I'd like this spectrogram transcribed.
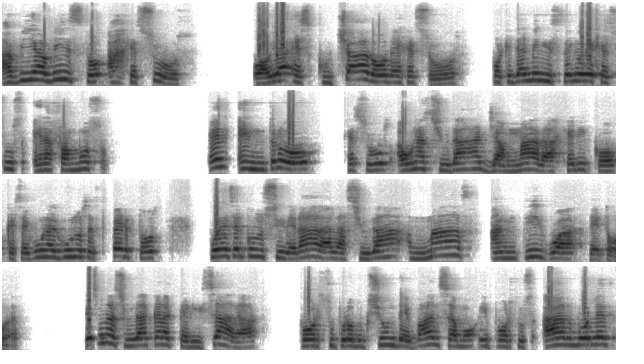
había visto a Jesús o había escuchado de Jesús porque ya el ministerio de Jesús era famoso. Él entró, Jesús, a una ciudad llamada Jericó, que según algunos expertos puede ser considerada la ciudad más antigua de todas. Es una ciudad caracterizada por su producción de bálsamo y por sus árboles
